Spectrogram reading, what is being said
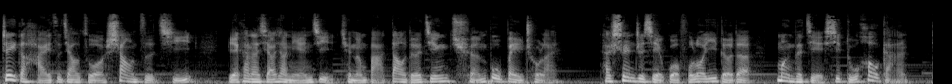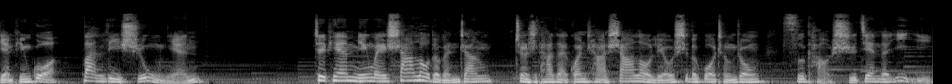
这个孩子叫做邵子琪，别看他小小年纪，却能把《道德经》全部背出来。他甚至写过弗洛伊德的《梦的解析》读后感，点评过《万历十五年》。这篇名为《沙漏》的文章，正是他在观察沙漏流逝的过程中思考时间的意义。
